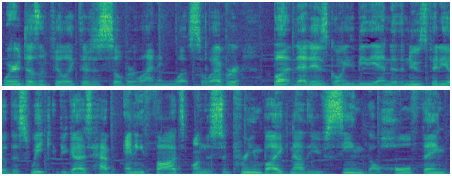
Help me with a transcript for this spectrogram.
where it doesn't feel like there's a silver lining whatsoever. But that is going to be the end of the news video this week. If you guys have any thoughts on the Supreme bike now that you've seen the whole thing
